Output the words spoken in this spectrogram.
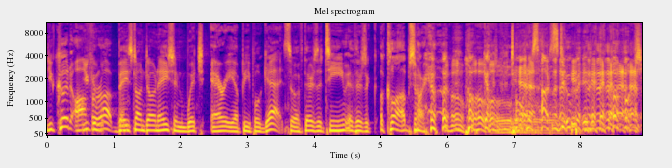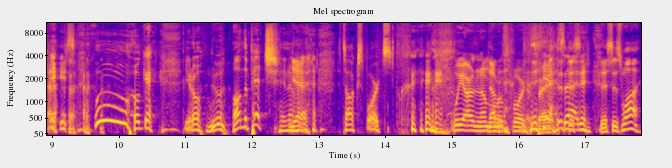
You could offer can- up based on donation which area people get. So if there's a team, if there's a, a club, sorry, oh, oh, oh, gosh, oh. don't want sound stupid. oh, jeez. Woo, okay, you know, on the pitch, you know, Yeah. talk sports. we are the number Number- one sport. Right. Yes, this, this is why.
